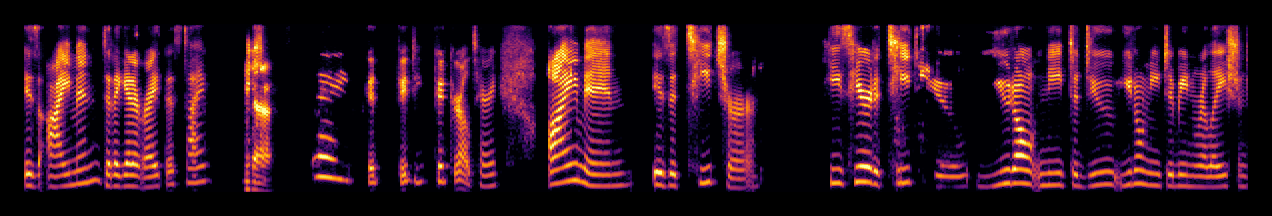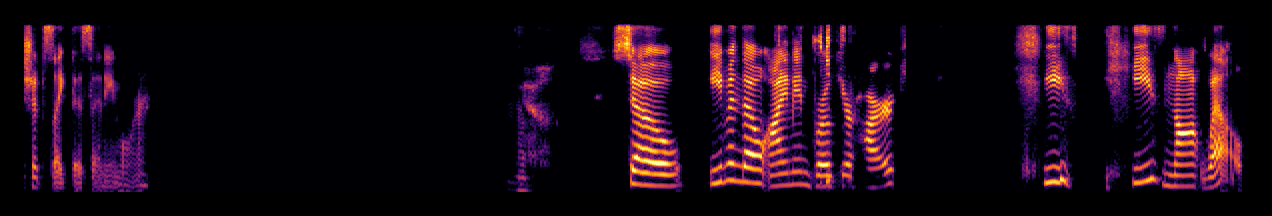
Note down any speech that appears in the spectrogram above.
is Iman. Did I get it right this time? Yeah. Hey, good, good, good girl, Terrie. Iman is a teacher. He's here to teach you. You don't need to do, you don't need to be in relationships like this anymore. Yeah. So even though Iman broke your heart, he's he's not well.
